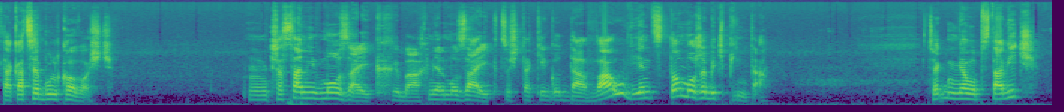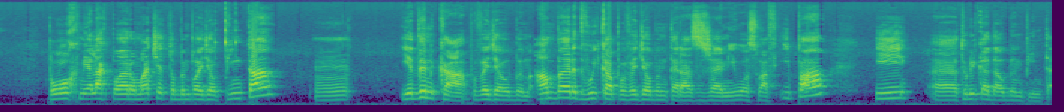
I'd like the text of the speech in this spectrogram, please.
Taka cebulkowość. Mm, Czasami mozaik chyba, chmiel mozaik coś takiego dawał, więc to może być pinta. Co jakbym miał obstawić? Po chmielach, po aromacie to bym powiedział pinta. Mm, Jedynka powiedziałbym Amber, dwójka powiedziałbym teraz, że Miłosław IPA i e, trójka dałbym pintę.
